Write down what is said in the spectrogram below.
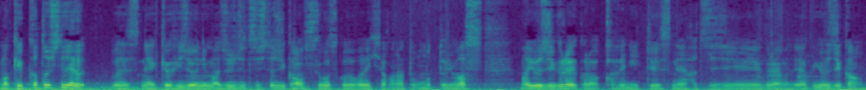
まあ、結果としてはですね今日非常にま充実した時間を過ごすことができたかなと思っております、ま、4時ぐらいからカフェに行ってですね8時ぐらいまで約4時間、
